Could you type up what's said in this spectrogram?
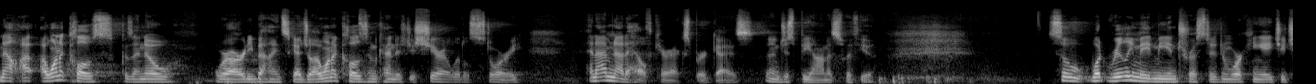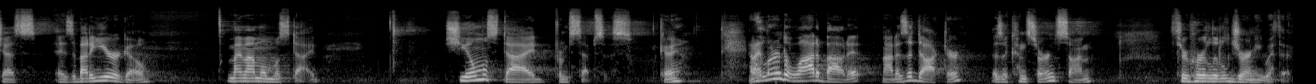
Now, I, I want to close because I know we're already behind schedule. I want to close and kind of just share a little story. And I'm not a healthcare expert, guys, and just be honest with you. So, what really made me interested in working HHS is about a year ago, my mom almost died. She almost died from sepsis, okay? And I learned a lot about it, not as a doctor, as a concerned son, through her little journey with it.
